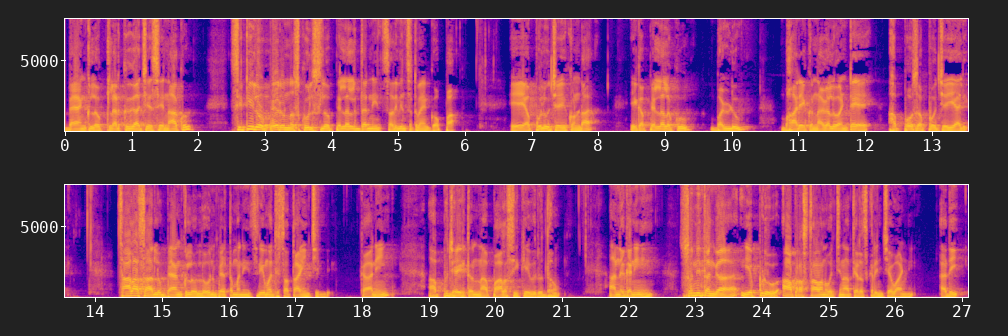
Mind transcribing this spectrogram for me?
బ్యాంకులో క్లర్క్గా చేసే నాకు సిటీలో పేరున్న స్కూల్స్లో పిల్లలిద్దరినీ చదివించటమే గొప్ప. ఏ అప్పులు చేయకుండా ఇక పిల్లలకు బళ్ళు భార్యకు నగలు అంటే అప్పో సప్పో చేయాలి. చాలాసార్లు బ్యాంకులో లోన్ పెట్టమని శ్రీమతి సతాయించింది. కానీ అప్పు చేయటం నా పాలసీకే విరుద్ధం. అందుకని సున్నితంగా ఎప్పుడు ఆ ప్రస్తావన వచ్చినా తిరస్కరించేవాణ్ణి. అది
